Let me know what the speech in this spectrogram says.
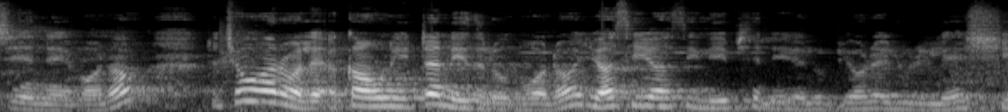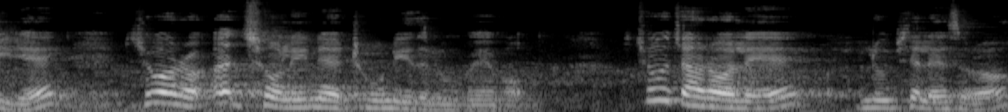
ကျင်တယ်ပေါ့နော်တချို့ကတော့လေအကောင်တွေတက်နေတယ်လို့ပေါ့နော်ရွာစီရွာစီလေးဖြစ်နေတယ်လို့ပြောတဲ့လူတွေလည်းရှိတယ်တချို့ကတော့အချွန်လေးနဲ့ထိုးနေတယ်လို့ပဲပေါ့တချို့ကြတော့လေဘယ်လိုဖြစ်လဲဆိုတော့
